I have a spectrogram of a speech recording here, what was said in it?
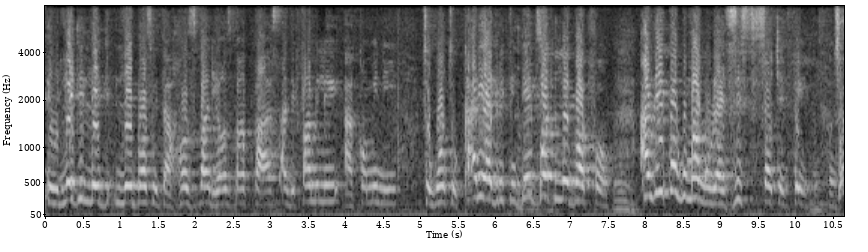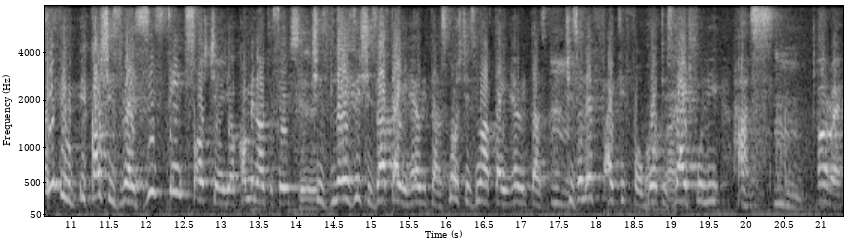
A lady labors with her husband, the husband passed, and the family are coming in to want to carry everything they both labored for. Mm. And the Igbo woman will resist such a thing. Mm-hmm. So if you, because she's resisting such a, you're coming out to say Say- she's lazy, she's after inheritance. No, she's not after inheritance. Mm. She's only fighting for what is right. rightfully hers. Mm. All right.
